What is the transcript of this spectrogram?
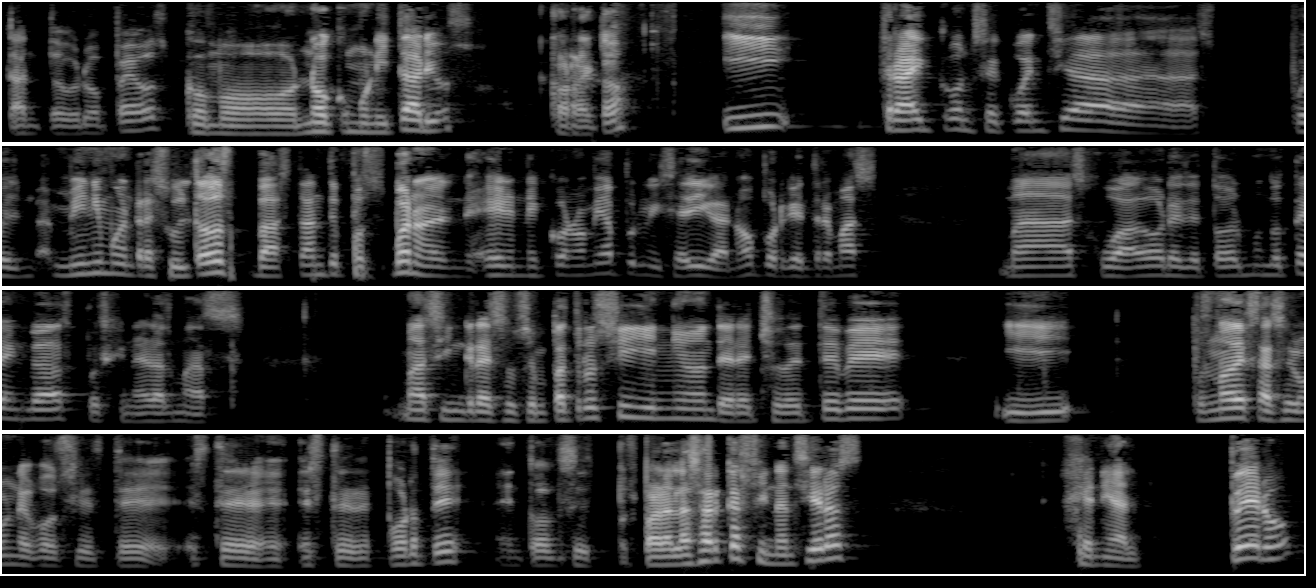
tanto europeos como no comunitarios, ¿Correcto? y trae consecuencias, pues mínimo en resultados bastante, pos- bueno, en, en economía pues ni se diga, ¿no? Porque entre más, más jugadores de todo el mundo tengas, pues generas más, más ingresos en patrocinio, en derecho de TV y pues no deja de ser un negocio este, este, este deporte. Entonces, pues para las arcas financieras, genial. Pero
